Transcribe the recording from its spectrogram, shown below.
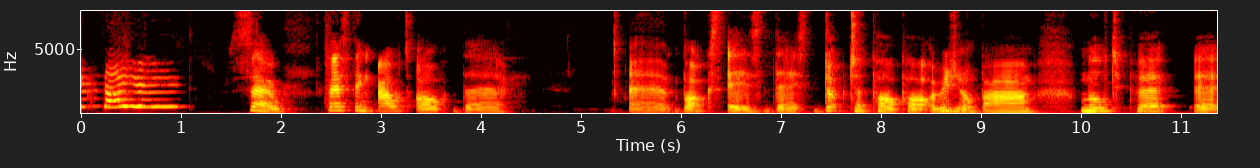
excited. So, first thing out of the uh, box is this Dr. Pawpaw Original Balm multi-pur uh,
